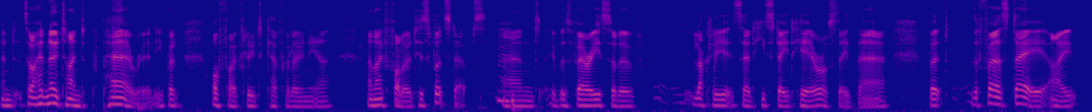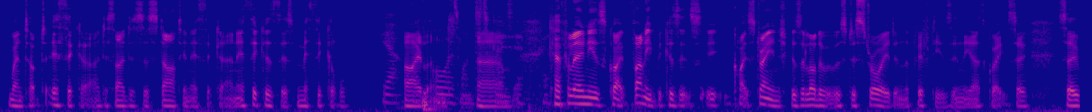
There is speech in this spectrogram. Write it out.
And so I had no time to prepare really, but off I flew to Kefalonia, and I followed his footsteps, hmm. and it was very sort of. Luckily, it said he stayed here or stayed there, but the first day I went up to Ithaca, I decided to start in Ithaca, and Ithaca's this mythical Yeah, island. Always wanted to go Um, to Ithaca. Kefalonia is quite funny because it's it, quite strange because a lot of it was destroyed in the 50s in the earthquake. So, so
